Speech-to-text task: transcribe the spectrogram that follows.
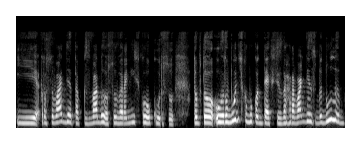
і просування так званого сувереністського курсу. Тобто у румунському контексті загравання з минулим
